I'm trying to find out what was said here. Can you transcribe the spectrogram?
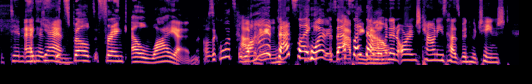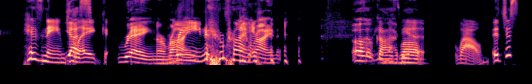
it didn't and his, again. it's spelled Frank L Y N. I was like, what's happening? What? That's like What is that's like that now? woman in Orange County's husband who changed his name Yes. to like Rain or Ryan. Rain. Ryan. Ryan. Oh So God! Well, wow. It's just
